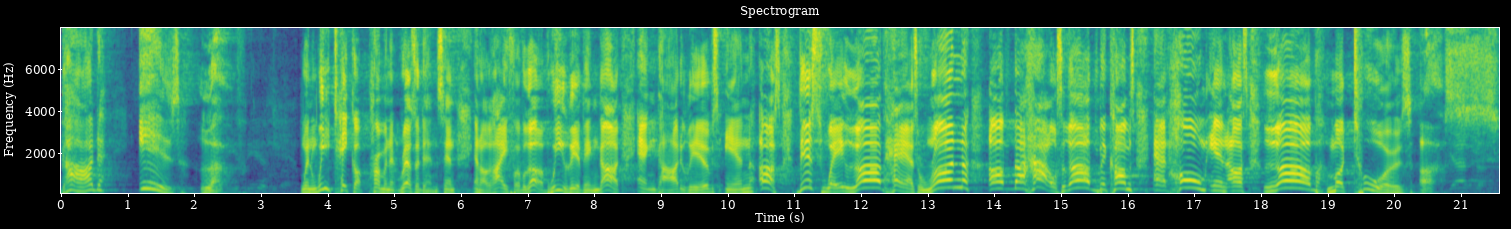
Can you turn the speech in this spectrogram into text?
God is love. When we take up permanent residence in, in a life of love, we live in God and God lives in us. This way, love has run of the house. Love becomes at home in us. Love matures us.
